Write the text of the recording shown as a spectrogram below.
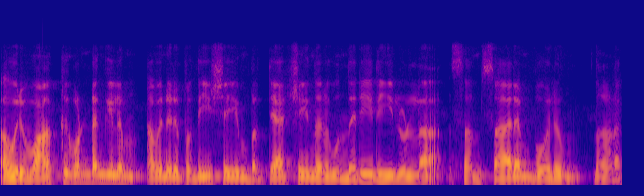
ഒരു വാക്ക് കൊണ്ടെങ്കിലും അവനൊരു പ്രതീക്ഷയും പ്രത്യാക്ഷയും നൽകുന്ന രീതിയിലുള്ള സംസാരം പോലും നാളെ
